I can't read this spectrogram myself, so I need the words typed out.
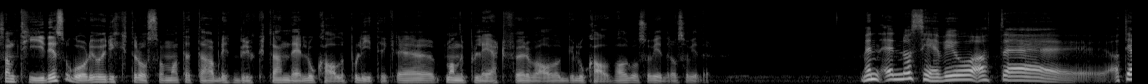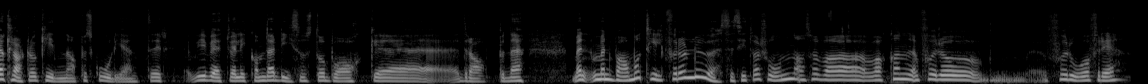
Samtidig så går det jo rykter også om at dette har blitt brukt av en del lokale politikere, manipulert før valg, lokalvalg osv. osv. Men eh, nå ser vi jo at, eh, at, de har klart å kidnappe skolejenter. Vi vet vel ikke om det er de som står bak eh, drapene. Men, men, hva må til for å løse situasjonen? Altså, hva, hva kan, for, å, få ro og fred?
